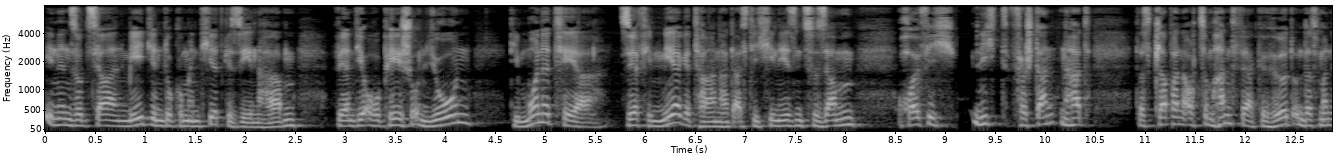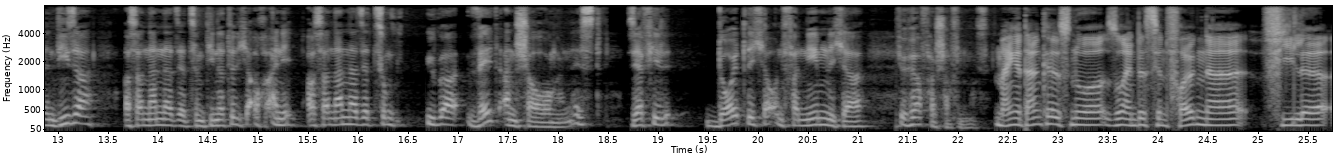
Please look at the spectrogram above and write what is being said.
in den sozialen Medien dokumentiert gesehen haben, während die Europäische Union, die monetär sehr viel mehr getan hat als die Chinesen zusammen, häufig nicht verstanden hat, dass Klappern auch zum Handwerk gehört und dass man in dieser Auseinandersetzung, die natürlich auch eine Auseinandersetzung über Weltanschauungen ist, sehr viel deutlicher und vernehmlicher Gehör verschaffen muss. Mein Gedanke ist nur so ein bisschen folgender. Viele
